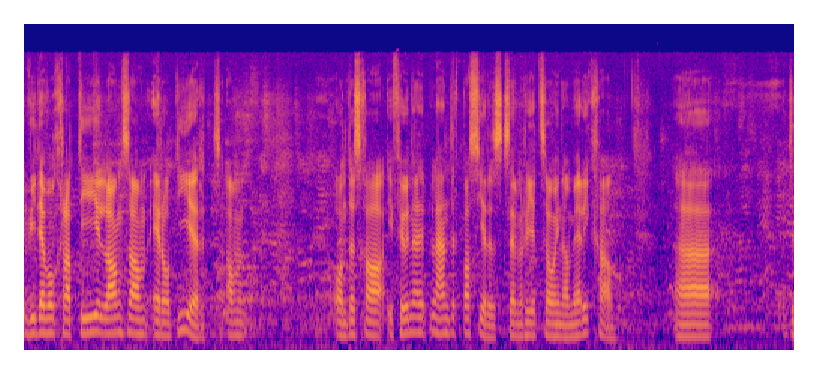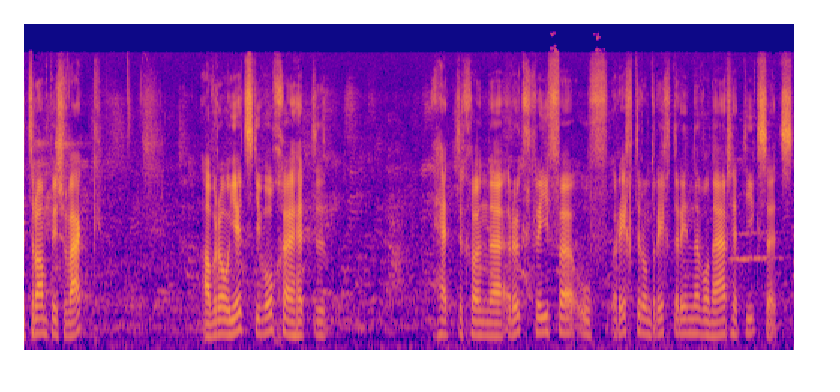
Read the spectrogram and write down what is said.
wie Demokratie langsam erodiert. Und das kann in vielen Ländern passieren. Das sehen wir jetzt auch in Amerika. Äh, der Trump ist weg. Aber auch jetzt, die Woche, hat, hätte er können rückgreifen auf Richter und Richterinnen, die er hat eingesetzt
